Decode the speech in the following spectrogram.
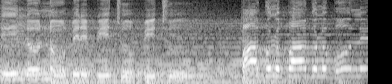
দিল নবীর পিছু পিছু। পাগল পাগল বলে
